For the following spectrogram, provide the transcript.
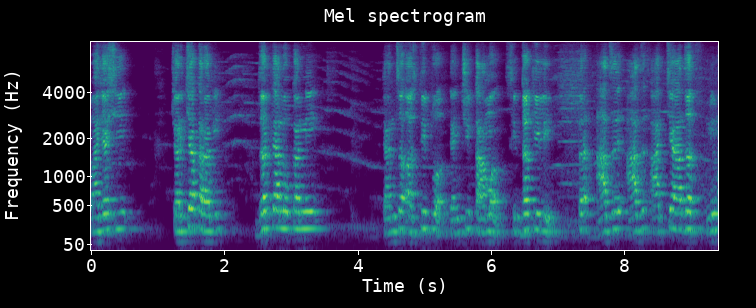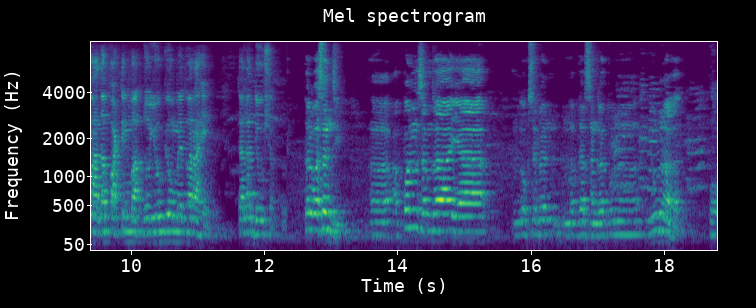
माझ्याशी चर्चा करावी. जर त्या लोकांनी त्यांचं अस्तित्व त्यांची कामं सिद्ध केली तर आज आज आजच्या आजच मी माझा पाठिंबा जो योग्य उमेदवार आहे त्याला देऊ शकतो. तर वसंतजी आपण समजा या लोकसभा मतदारसंघातून निवडून आलात. हो.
